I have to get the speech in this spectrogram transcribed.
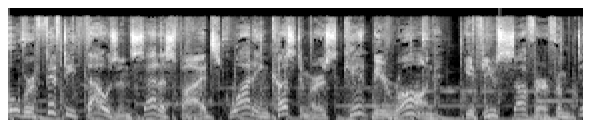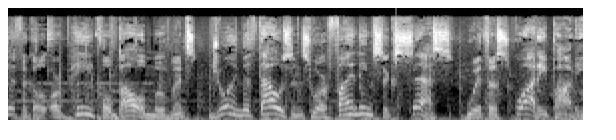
Over 50,000 satisfied squatting customers can't be wrong. If you suffer from difficult or painful bowel movements, join the thousands who are finding success with a Squatty Potty.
